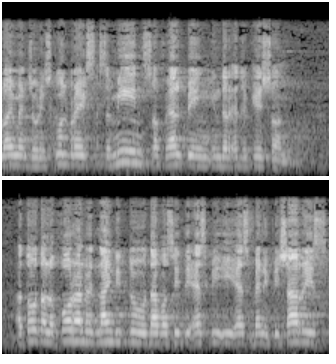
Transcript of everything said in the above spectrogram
employment during school breaks as a means of helping in their education. A total of 492 Davao City SPES beneficiaries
